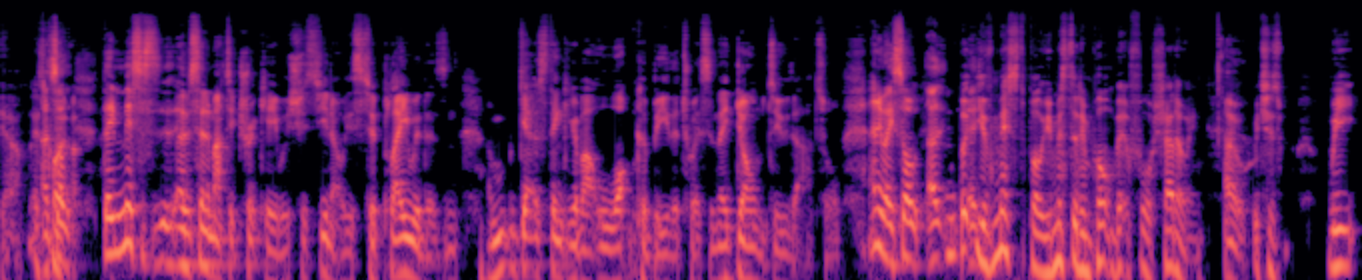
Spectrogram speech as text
yeah. It's And quite. so they miss a, a cinematic trick here, which is, you know, is to play with us and, and get us thinking about what could be the twist, and they don't do that at all. Anyway, so. Uh, but uh, you've missed, Paul. You missed an important bit of foreshadowing, oh, which is we.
